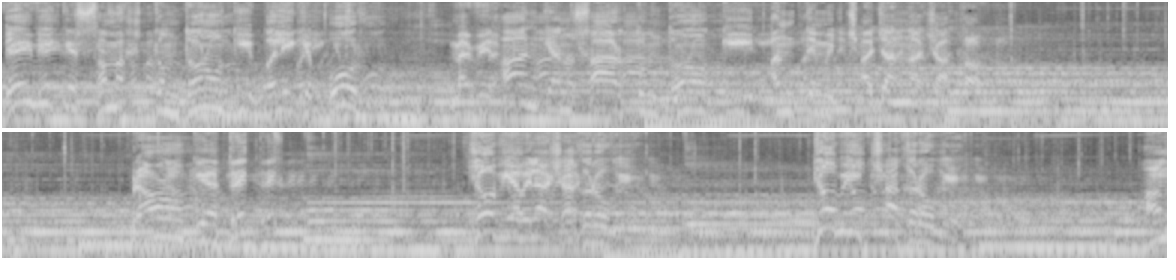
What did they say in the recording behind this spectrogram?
देवी के समक्ष तुम दोनों की बलि के पूर्व, मैं विधान के अनुसार तुम दोनों की अंतिम इच्छा जानना चाहता हूँ। प्राणों के अतिरिक्त, जो भी अभिलाषा करोगे, जो भी इच्छा करोगे, हम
